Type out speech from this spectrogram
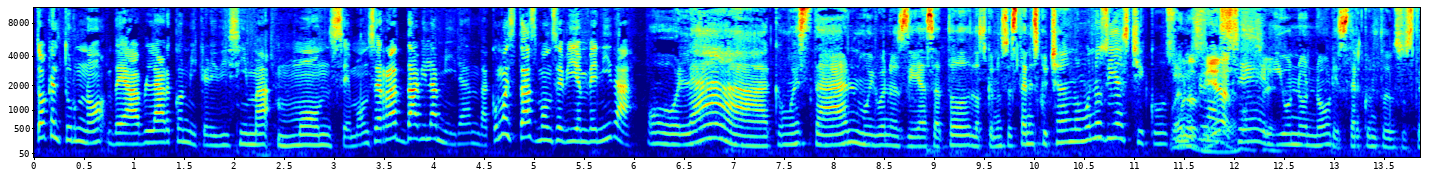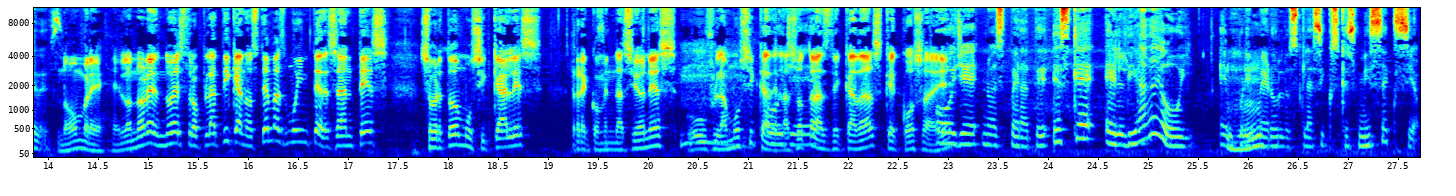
toca el turno de hablar con mi queridísima Monse, Montserrat Dávila Miranda. ¿Cómo estás, Monse? Bienvenida. Hola, ¿cómo están? Muy buenos días a todos los que nos están escuchando. Buenos días, chicos. Buenos un días, placer y un honor estar con todos ustedes. No, hombre, el honor es nuestro. Platícanos temas muy interesantes, sobre todo musicales, recomendaciones. Uf, la música de las otras décadas, qué cosa, ¿eh? Oye, no, espérate. Es que el día de hoy, en primero los clásicos, que es mi sección.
